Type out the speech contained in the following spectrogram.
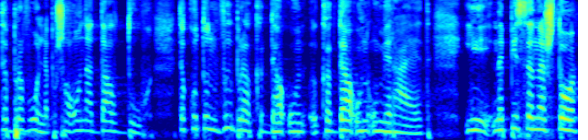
добровольно, потому что он отдал дух. Так вот он выбрал, когда он, когда он умирает. И написано, что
